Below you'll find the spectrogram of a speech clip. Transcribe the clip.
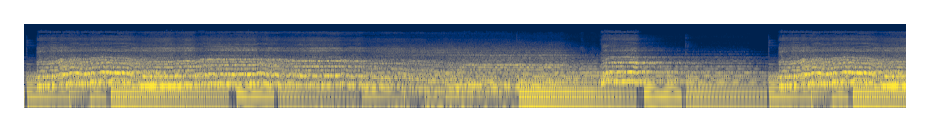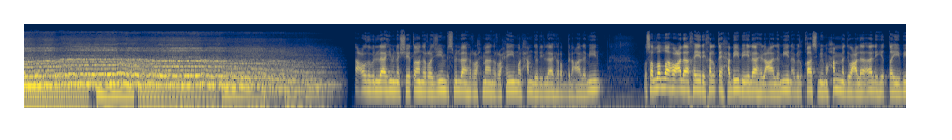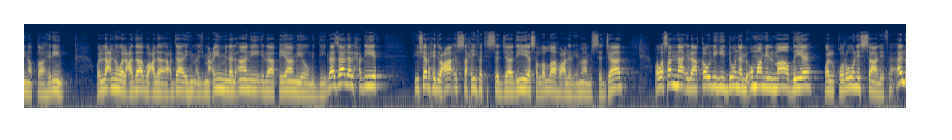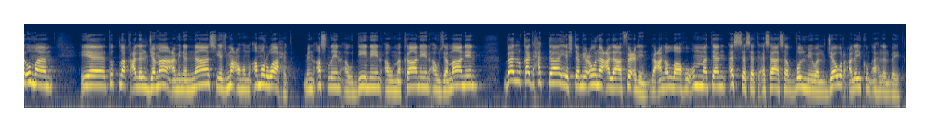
أعوذ بالله من الشيطان الرجيم. بسم الله الرحمن الرحيم. والحمد لله رب العالمين. وصلى الله على خير خلق حبيب إله العالمين أبي القاسم محمد وعلى آله الطيبين الطاهرين. واللعن والعذاب على أعدائهم أجمعين من الآن إلى قيام يوم الدين. لا زال الحديث في شرح دعاء الصحيفة السجادية صلى الله على الإمام السجاد ووصلنا إلى قوله دون الأمم الماضية والقرون السالفة. الأمم هي تطلق على الجماعة من الناس يجمعهم أمر واحد من أصل أو دين أو مكان أو زمان بل قد حتى يجتمعون على فعل. لعن الله أمة أسست أساس الظلم والجور عليكم أهل البيت.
